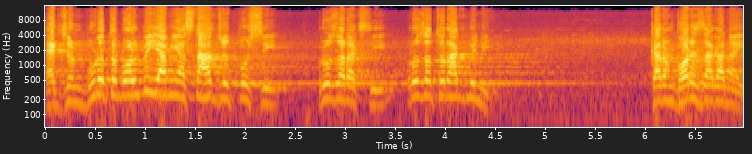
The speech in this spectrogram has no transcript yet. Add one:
একজন বুড়ো তো বলবেই, আমি আজ তাহাজ্জুদ পড়ছি, রোজা রাখছি, রোজা তো রাখবেনি কারণ ঘরে জায়গা নাই,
